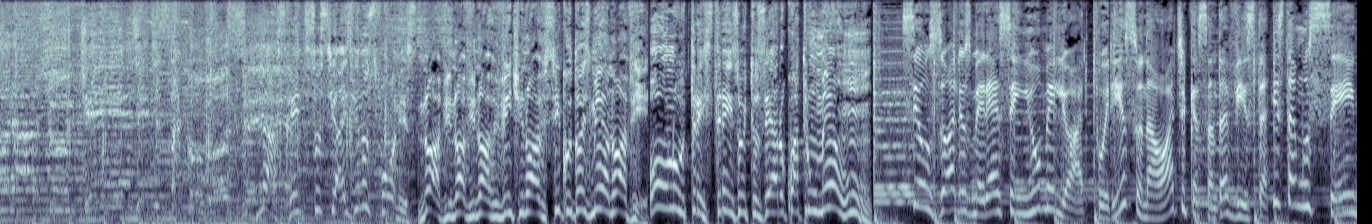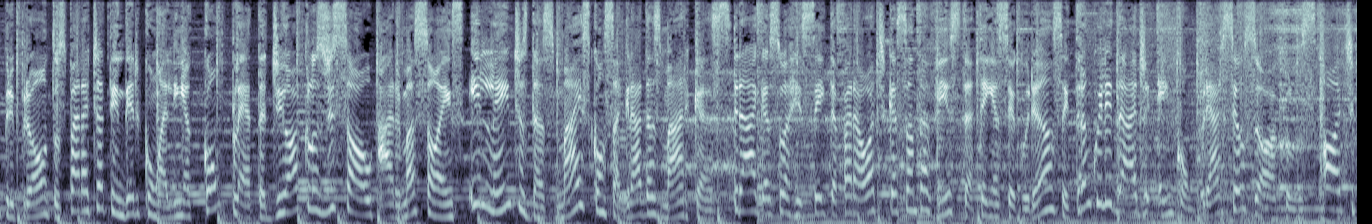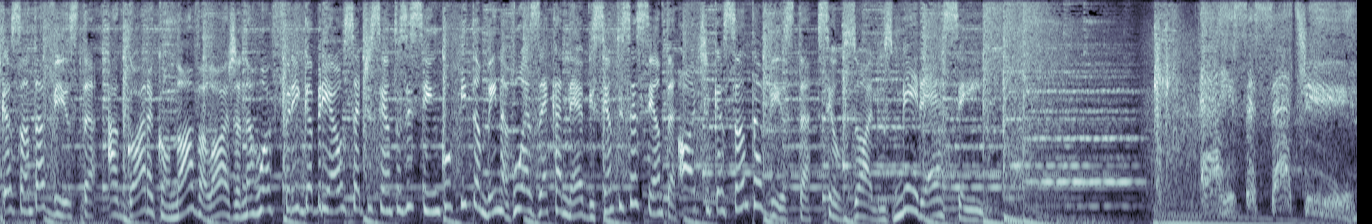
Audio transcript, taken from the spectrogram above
nas redes sociais e nos fones 999-295269 ou no 33804161. Seus olhos merecem o melhor. Por isso, na Ótica Santa Vista, estamos sempre prontos para te atender com a linha completa de óculos de sol, armações e lentes das mais consagradas marcas. Traga sua receita para a Ótica Santa Vista. Tenha segurança e tranquilidade em comprar seus óculos. Ótica Santa Vista, agora com nova loja na Rua Frei Gabriel 705 e também na Rua Zeca Neve 160. Ótica Santa Vista. Seus olhos merecem. RC7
